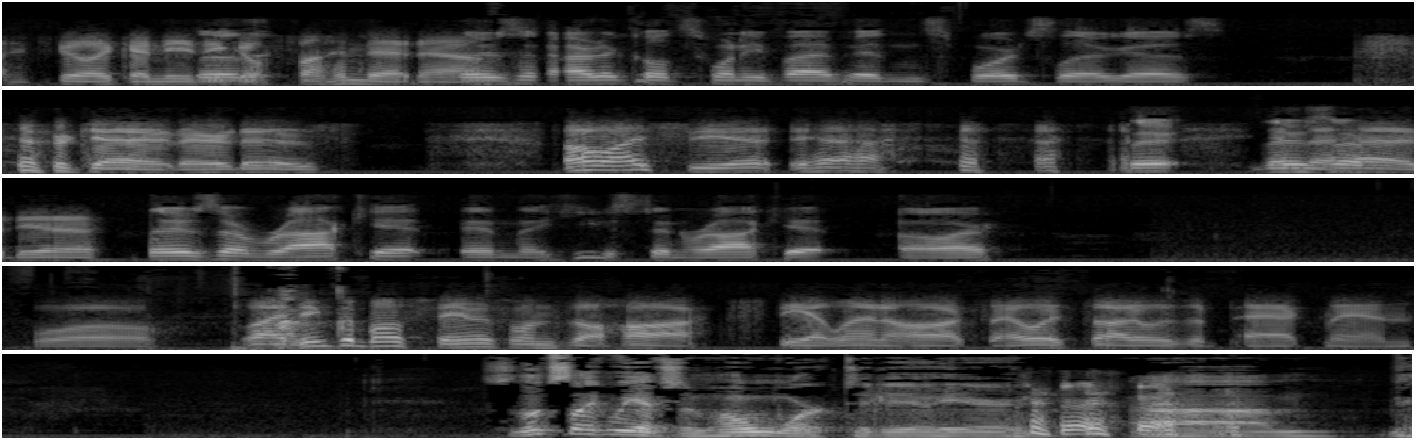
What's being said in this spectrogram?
I feel like I need So to go find that now. There's an article 25 hidden sports logos. okay, there it is. Oh, I see it. Yeah. There, there's the a head, yeah. there's a rocket and the Houston Rocket R. Whoa. Well, I think the most famous one's the Hawks, the Atlanta Hawks. I always thought it was a Pac-Man. So it looks like we have some homework to do here. um,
